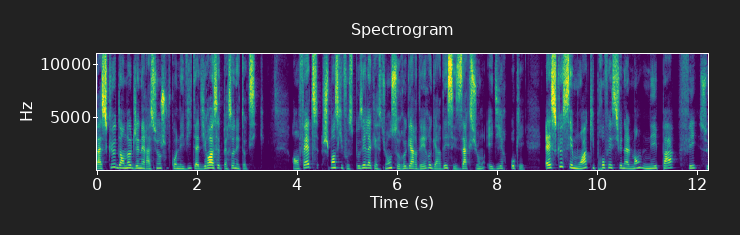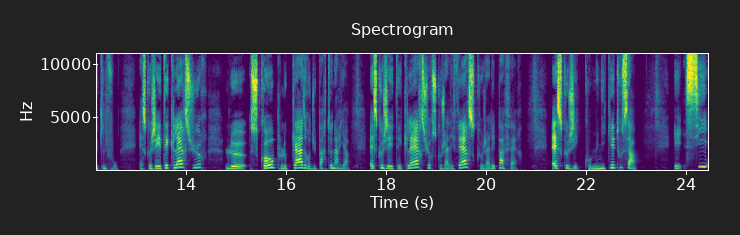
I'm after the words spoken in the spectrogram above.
Parce que dans notre génération, je trouve qu'on est vite à dire ⁇ oh, cette personne est toxique ⁇ En fait, je pense qu'il faut se poser la question, se regarder, regarder ses actions et dire ⁇ Ok, est-ce que c'est moi qui professionnellement n'ai pas fait ce qu'il faut? Est-ce que j'ai été clair sur le scope, le cadre du partenariat est-ce que j'ai été clair sur ce que j'allais faire, ce que j'allais pas faire? Est-ce que j'ai communiqué tout ça? Et si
